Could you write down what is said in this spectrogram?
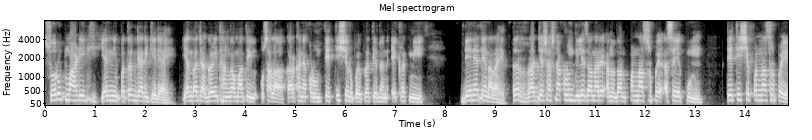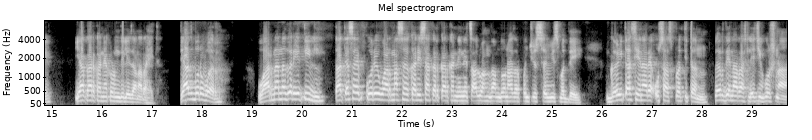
स्वरूप महाडिक यांनी पत्रक जारी केले आहे. यंदाच्या गळीत हंगामातील उसाला कारखान्याकडून तेहतीसशे रुपये प्रतिटन एकरकमी देण्यात येणार आहेत तर राज्य शासनाकडून दिले जाणारे अनुदान पन्नास रुपये असे एकूण तेहतीसशे पन्नास रुपये या कारखान्याकडून दिले जाणार आहेत. त्याचबरोबर वारणानगर येथील तात्यासाहेब कोरे वारणा सहकारी साखर कारखान्याने चालू हंगाम दोन हजार पंचवीस सव्वीसमध्ये गळीतास येणाऱ्या उसास प्रतिटन कर देणार असल्याची घोषणा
